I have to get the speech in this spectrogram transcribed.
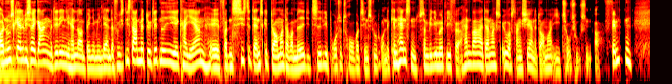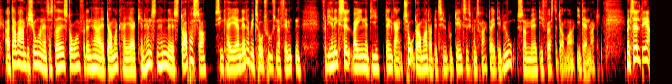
Og nu skal vi så i gang med det, det egentlig handler om, Benjamin Leander. For vi skal lige starte med at dykke lidt ned i øh, karrieren øh, for den sidste danske dommer, der var med i de tidlige brutotropper til en slutrunde. Ken Hansen, som vi lige mødte lige før, han var Danmarks øverst rangerende dommer i 2015. Og der var ambitionerne altså stadig store for den her øh, dommerkarriere. Ken Hansen, han øh, stopper så sin karriere netop i 2015, fordi han ikke selv var en af de dengang to dommer, der blev tilbudt deltidskontrakter i DBU som øh, de første dommer i Danmark. Men selv der,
